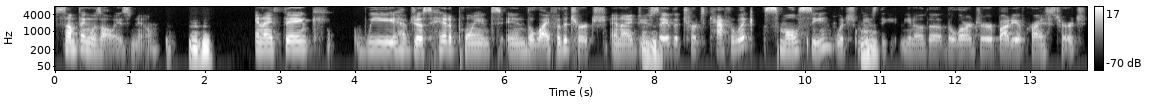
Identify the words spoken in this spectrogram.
something was always new. mhm. And I think we have just hit a point in the life of the church. And I do Mhm. say the church Catholic, small c, which means the, you know, the the larger body of Christ church.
